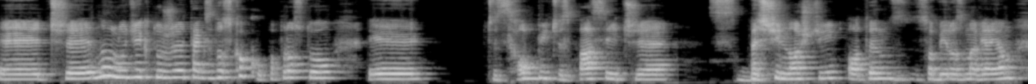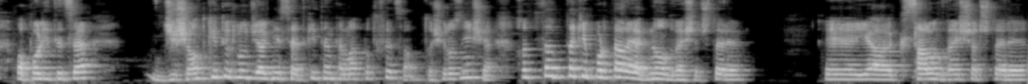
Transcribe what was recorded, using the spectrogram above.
yy, czy no, ludzie, którzy tak z doskoku po prostu, czy z hobby, czy z pasji, czy z bezsilności o tym sobie rozmawiają, o polityce. dziesiątki tych ludzi, jak nie setki, ten temat podchwycą. To się rozniesie. Choć takie portale jak Neon24, y, jak Salon24, y,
